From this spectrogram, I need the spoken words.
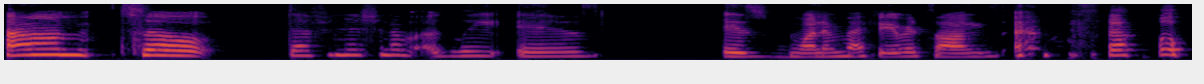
Um, so definition of ugly is is one of my favorite songs. so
